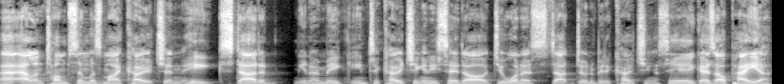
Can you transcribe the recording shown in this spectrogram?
uh, Alan Thompson was my coach, and he started, you know, me into coaching. And he said, "Oh, do you want to start doing a bit of coaching?" I said, "Yeah." He goes, "I'll pay you."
